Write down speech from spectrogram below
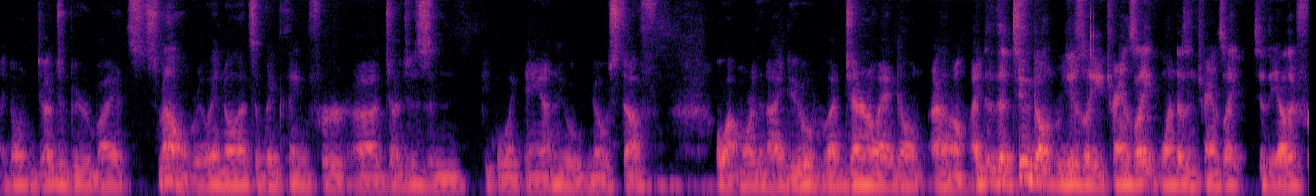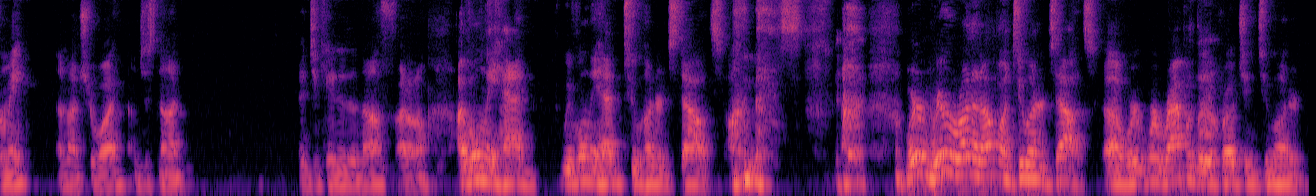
I don't judge a beer by its smell. Really, I know that's a big thing for uh, judges and people like Dan who know stuff a lot more than I do. But generally, I don't. I don't know. I, the two don't usually translate. One doesn't translate to the other for me. I'm not sure why. I'm just not educated enough. I don't know. I've only had we've only had 200 stouts on this. we're we're running up on 200 stouts. Uh, we're we're rapidly approaching 200.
